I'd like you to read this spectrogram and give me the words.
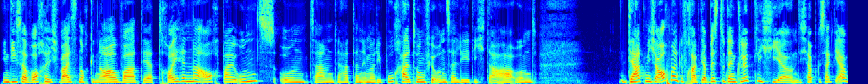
in dieser Woche, ich weiß noch genau, war der Treuhänder auch bei uns und ähm, der hat dann immer die Buchhaltung für uns erledigt da und der hat mich auch mal gefragt, ja, bist du denn glücklich hier? Und ich habe gesagt, ja,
